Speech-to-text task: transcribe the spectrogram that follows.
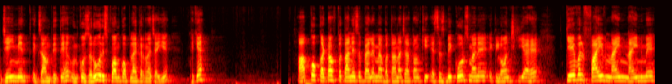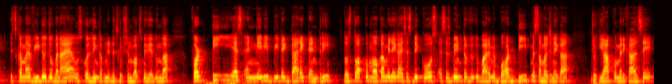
जेई मेन एग्ज़ाम देते हैं, उनको ज़रूर इस फॉर्म को अप्लाई करना चाहिए, ठीक है? आपको कट ऑफ़ बताने से पहले मैं बताना चाहता हूँ कि एसएसबी कोर्स मैंने एक लॉन्च किया है। केवल 599 में इसका मैं वीडियो जो बनाया है, उसको लिंक अपने डिस्क्रिप्शन बॉक्स में दे दूँगा। For T E S and navy B tech direct entry दोस्तों आपको मौका मिलेगा S S B course S S B interview के बारे में बहुत डीप में समझने का, जो कि आपको मेरे ख्याल से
